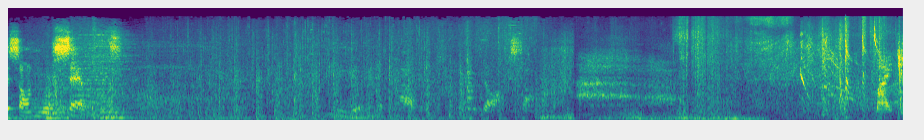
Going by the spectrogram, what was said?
This on yourselves. My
